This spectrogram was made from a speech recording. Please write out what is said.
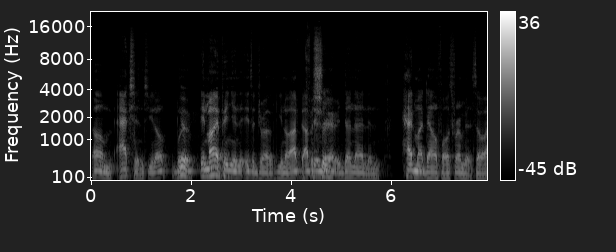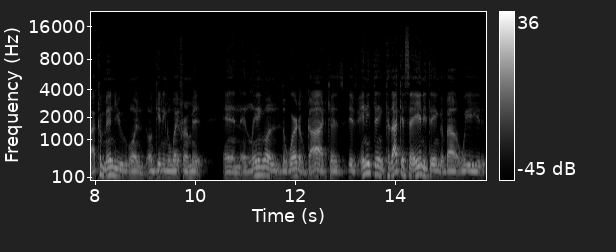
um, actions, you know. But yeah. in my opinion, it's a drug. You know, I've I've For been sure. there and done that and had my downfalls from it. So I commend you on on getting away from it and and leaning on the word of God. Because if anything, because I could say anything about weed,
